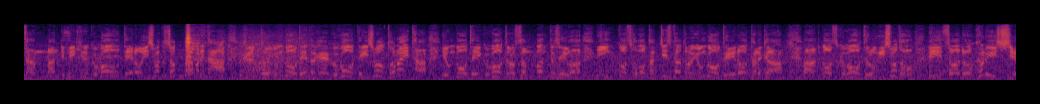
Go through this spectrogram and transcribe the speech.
3番手振り切る5号艇の石本ちょっと暴れたくるっと4号艇田中が5号艇石本捉えた4号艇5号手の3番手のせいはインコースほぼタッチスタートの4号艇の田中アウトコース5号手の石本レースは残り1周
